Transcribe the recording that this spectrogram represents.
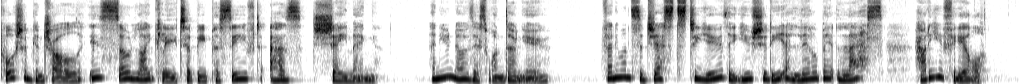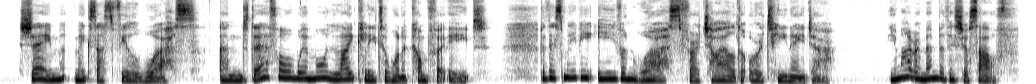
portion control is so likely to be perceived as shaming. And you know this one, don't you? If anyone suggests to you that you should eat a little bit less, how do you feel? Shame makes us feel worse, and therefore we're more likely to want to comfort eat. But this may be even worse for a child or a teenager. You might remember this yourself.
